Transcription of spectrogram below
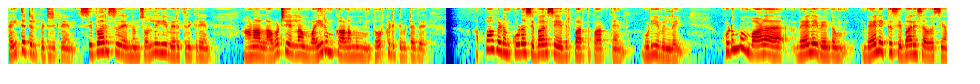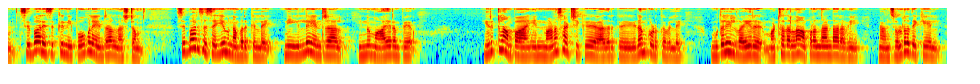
கைத்தட்டல் பெற்றிருக்கிறேன் சிபாரிசு என்னும் சொல்லையே வெறுத்திருக்கிறேன். ஆனால் அவற்றையெல்லாம் வயிறும் காலமும் தோற்கடித்து விட்டது. அப்பாவிடம் கூட சிபாரிசை எதிர்பார்த்து பார்த்தேன். முடியவில்லை. குடும்பம் வாழ வேலை வேண்டும். வேலைக்கு சிபாரிசு அவசியம். சிபாரிசுக்கு நீ போகலை என்றால் நஷ்டம். சிபாரிசு செய்யும் நபருக்கில்லை நீ இல்லை என்றால் இன்னும் ஆயிரம் பேர். இருக்கலாம்ப்பா. என் மனசாட்சிக்கு அதற்கு இடம் கொடுக்கவில்லை. முதலில் வயிறு மற்றதெல்லாம் அப்புறம்தாண்டா ரவி. நான் சொல்கிறதை கேள்.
